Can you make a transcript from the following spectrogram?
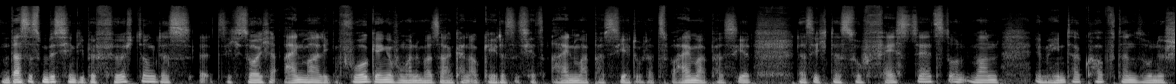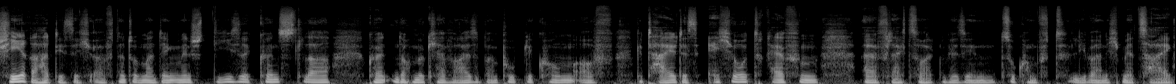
Und das ist ein bisschen die Befürchtung, dass äh, sich solche einmaligen Vorgänge, wo man immer sagen kann, okay, das ist jetzt einmal passiert oder zweimal passiert, dass sich das so festsetzt und man im Hinterkopf dann so eine Schere hat, die sich öffnet und man denkt, Mensch, diese Künstler könnten doch möglicherweise möglicherweise beim Publikum auf geteiltes Echo treffen. Äh, vielleicht sollten wir sie in Zukunft lieber nicht mehr zeigen.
